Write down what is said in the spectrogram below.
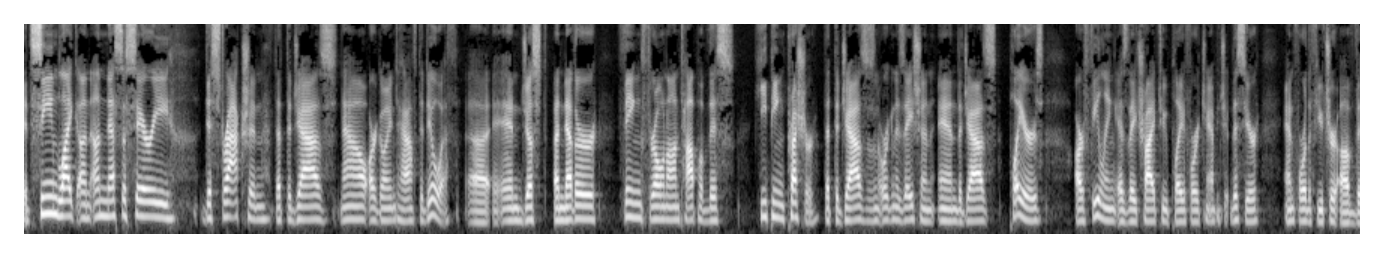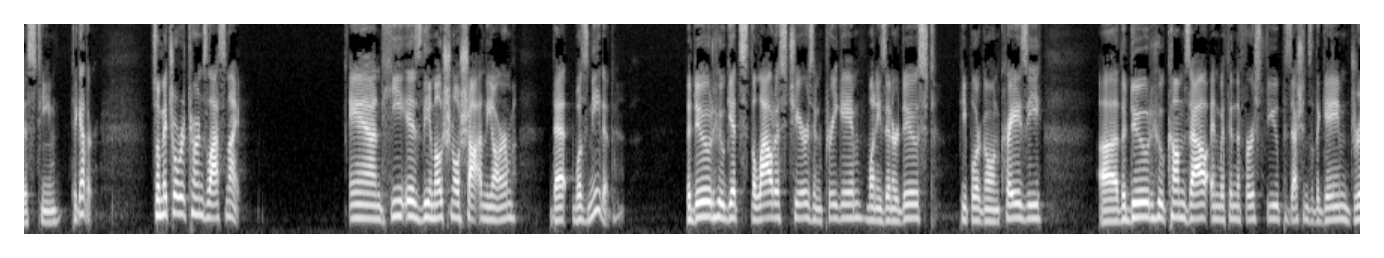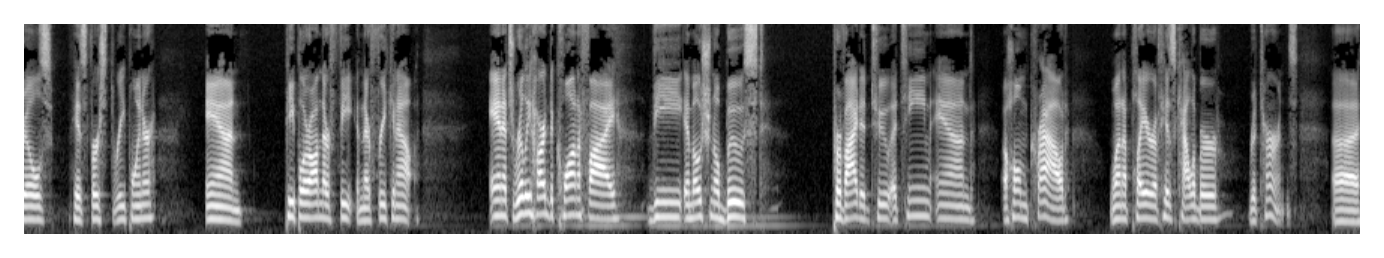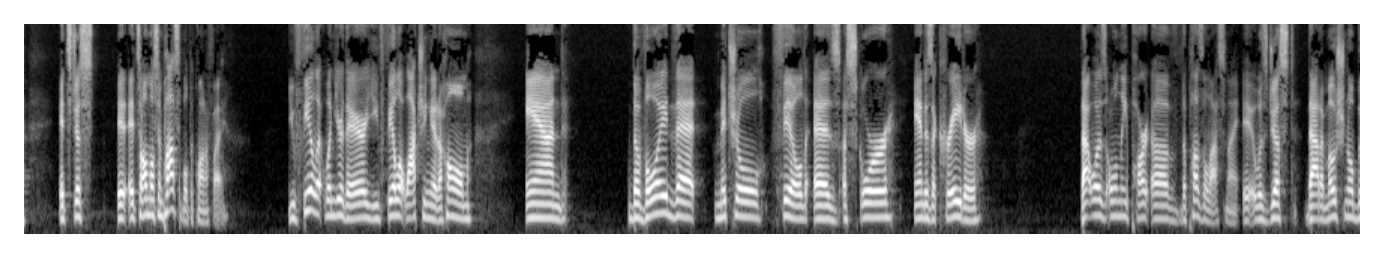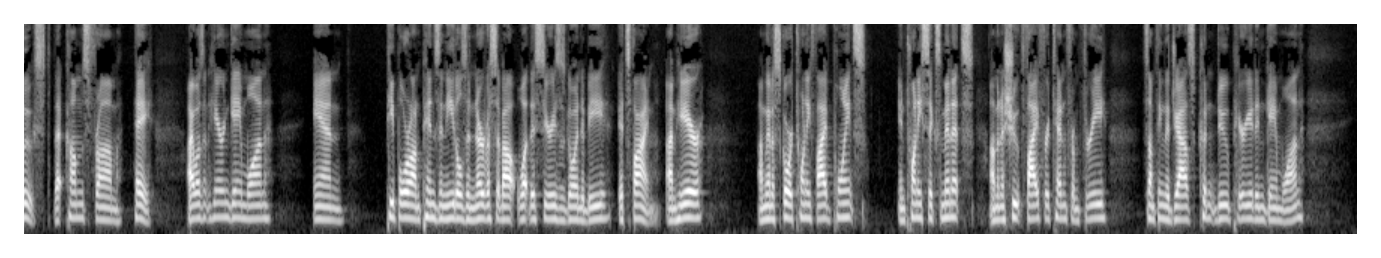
it seemed like an unnecessary distraction that the Jazz now are going to have to deal with. Uh, and just another thing thrown on top of this heaping pressure that the Jazz as an organization and the Jazz players are feeling as they try to play for a championship this year and for the future of this team together. So Mitchell returns last night. And he is the emotional shot in the arm that was needed. The dude who gets the loudest cheers in pregame when he's introduced, people are going crazy. Uh, the dude who comes out and within the first few possessions of the game drills his first three pointer, and people are on their feet and they're freaking out. And it's really hard to quantify the emotional boost provided to a team and a home crowd when a player of his caliber returns. Uh, it's just, it, it's almost impossible to quantify. You feel it when you're there, you feel it watching it at home. And the void that Mitchell filled as a scorer and as a creator, that was only part of the puzzle last night. It was just that emotional boost that comes from, hey, I wasn't here in game one, and people were on pins and needles and nervous about what this series is going to be. It's fine. I'm here. I'm going to score 25 points in 26 minutes. I'm going to shoot 5 for 10 from 3 something the Jazz couldn't do, period, in game one.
